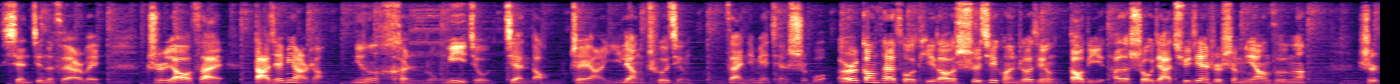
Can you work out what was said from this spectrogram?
现今的 CRV，只要在大街面上。您很容易就见到这样一辆车型在您面前驶过，而刚才所提到的十七款车型，到底它的售价区间是什么样子的呢？是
